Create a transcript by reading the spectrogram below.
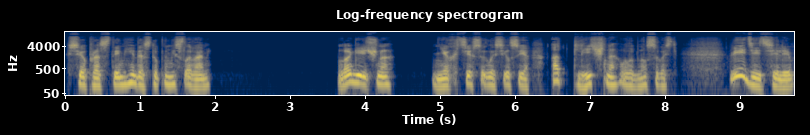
все простыми и доступными словами. Логично, Нехотя согласился я. Отлично, улыбнулся гость. Видите ли,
